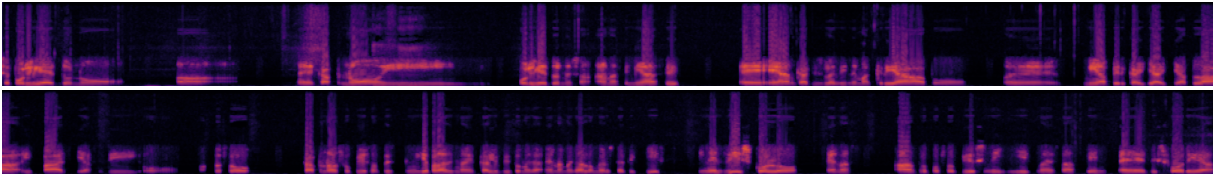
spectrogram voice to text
σε, πολύ έντονο α, ε, καπνο ή πολύ έντονες αναθυμιάσεις. Ε, εάν κάποιος δηλαδή είναι μακριά από μία πυρκαγιά και απλά υπάρχει αυτή, ο, αυτός ο καπνός, ο οποίος αυτή τη στιγμή, για παράδειγμα, καλύπτει το, ένα μεγάλο μέρος της Αττικής, είναι δύσκολο ένας άνθρωπος ο οποίος είναι υγιής να αισθανθεί ε, δυσφορία.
